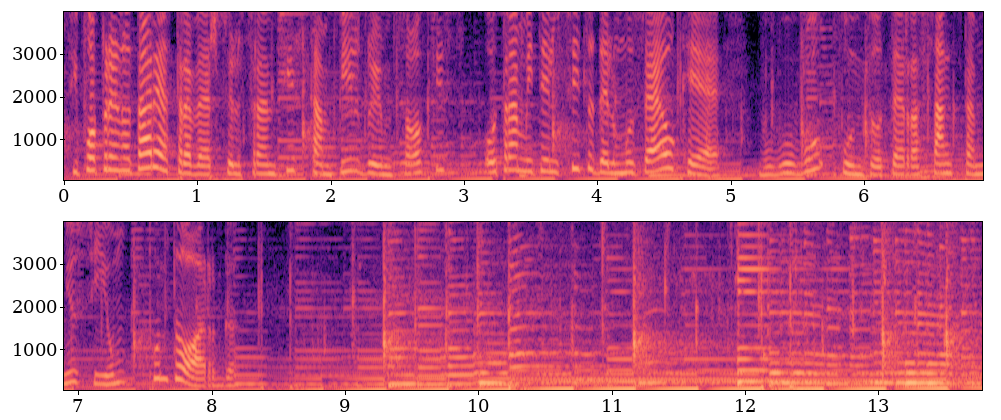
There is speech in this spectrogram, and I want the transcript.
si può prenotare attraverso il Franciscan Pilgrims Office o tramite il sito del museo che è www.terrasanctamuseum.org.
